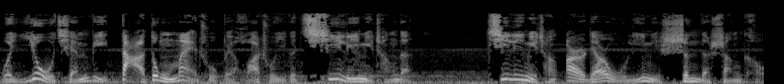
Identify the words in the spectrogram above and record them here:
我右前臂大动脉处被划出一个七厘米长的。七厘米长、二点五厘米深的伤口，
